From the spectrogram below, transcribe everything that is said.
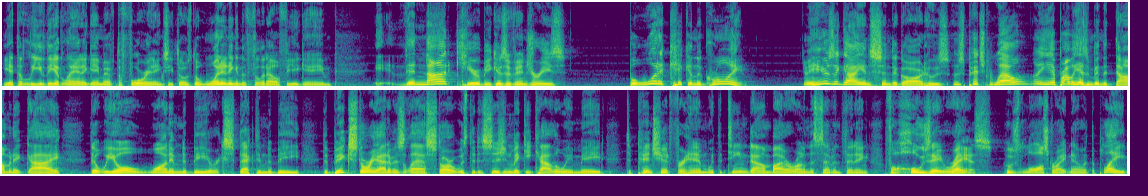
He had to leave the Atlanta game after four innings. He throws the one inning in the Philadelphia game. They're not here because of injuries. But what a kick in the groin. I mean, here's a guy in Syndergaard who's who's pitched well. I mean, he probably hasn't been the dominant guy that we all want him to be or expect him to be. The big story out of his last start was the decision Mickey Callaway made to pinch hit for him with the team down by a run in the seventh inning for Jose Reyes, who's lost right now at the plate.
